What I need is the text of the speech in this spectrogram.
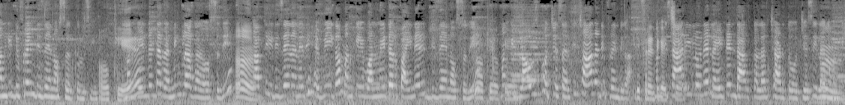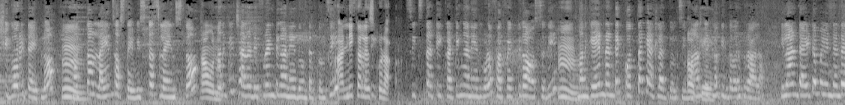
మనకి డిఫరెంట్ డిజైన్ వస్తుంది తులసి. ఓకే. ఏంటంటే రన్నింగ్ లాగా వస్తుంది. కాకపోతే ఈ డిజైన్ అనేది హెవీగా మనకి వన్ మీటర్ పైన డిజైన్ వస్తుంది. మనకి బ్లౌజ్కి వచ్చేసరికి చాలా డిఫరెంట్గా Different గా. శారీలోనే లైట్ అండ్ డార్క్ కలర్ చార్ట్తో వచ్చేసి ఇలా మనకి షిగోరి టైప్లో Hmm. మొత్తం లైన్స్ వస్తాయి విస్కస్ లైన్స్తో. మనకి చాలా డిఫరెంట్గా అనేది ఉంటది తులసి అన్ని కలర్స్ కూడా సిక్స్ థర్టీ కటింగ్ అనేది కూడా పర్ఫెక్ట్గా వస్తుంది మ్మ్. మనకి ఏంటంటే కొత్త కేటలాగ్ తులసి. మార్కెట్లోకి ఇంతవరకు రాలా ఇలాంటి ఐటమ్ ఏంటంటే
